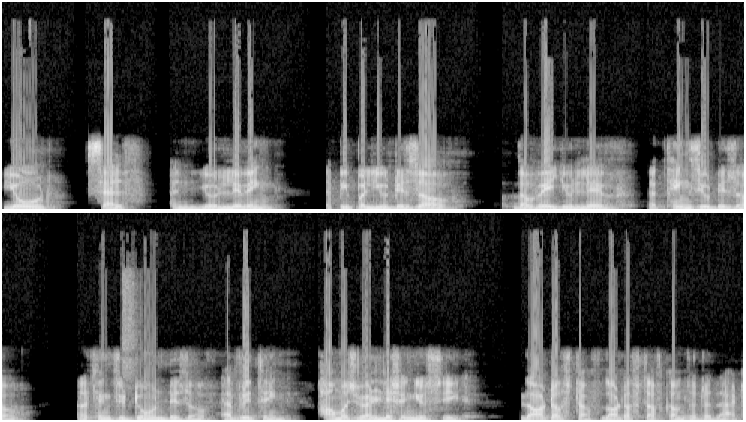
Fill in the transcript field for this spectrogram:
yourself and your living the people you deserve the way you live the things you deserve the things you don't deserve everything. How much validation you seek lot of stuff lot of stuff comes into that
